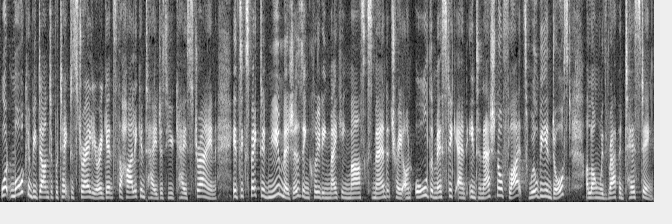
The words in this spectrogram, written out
what more can be done to protect Australia against the highly contagious UK strain. It's expected new measures, including making masks mandatory on all domestic and international flights, will be endorsed, along with rapid testing.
